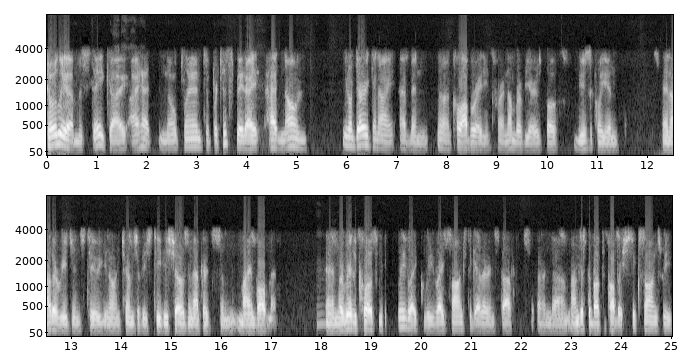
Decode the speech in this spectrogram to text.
totally a mistake i i had no plan to participate i had known you know derek and i have been uh, collaborating for a number of years both musically and and other regions too you know in terms of these tv shows and efforts and my involvement Mhm. and we're really close musically. Like we write songs together and stuff. And um, I'm just about to publish six songs we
